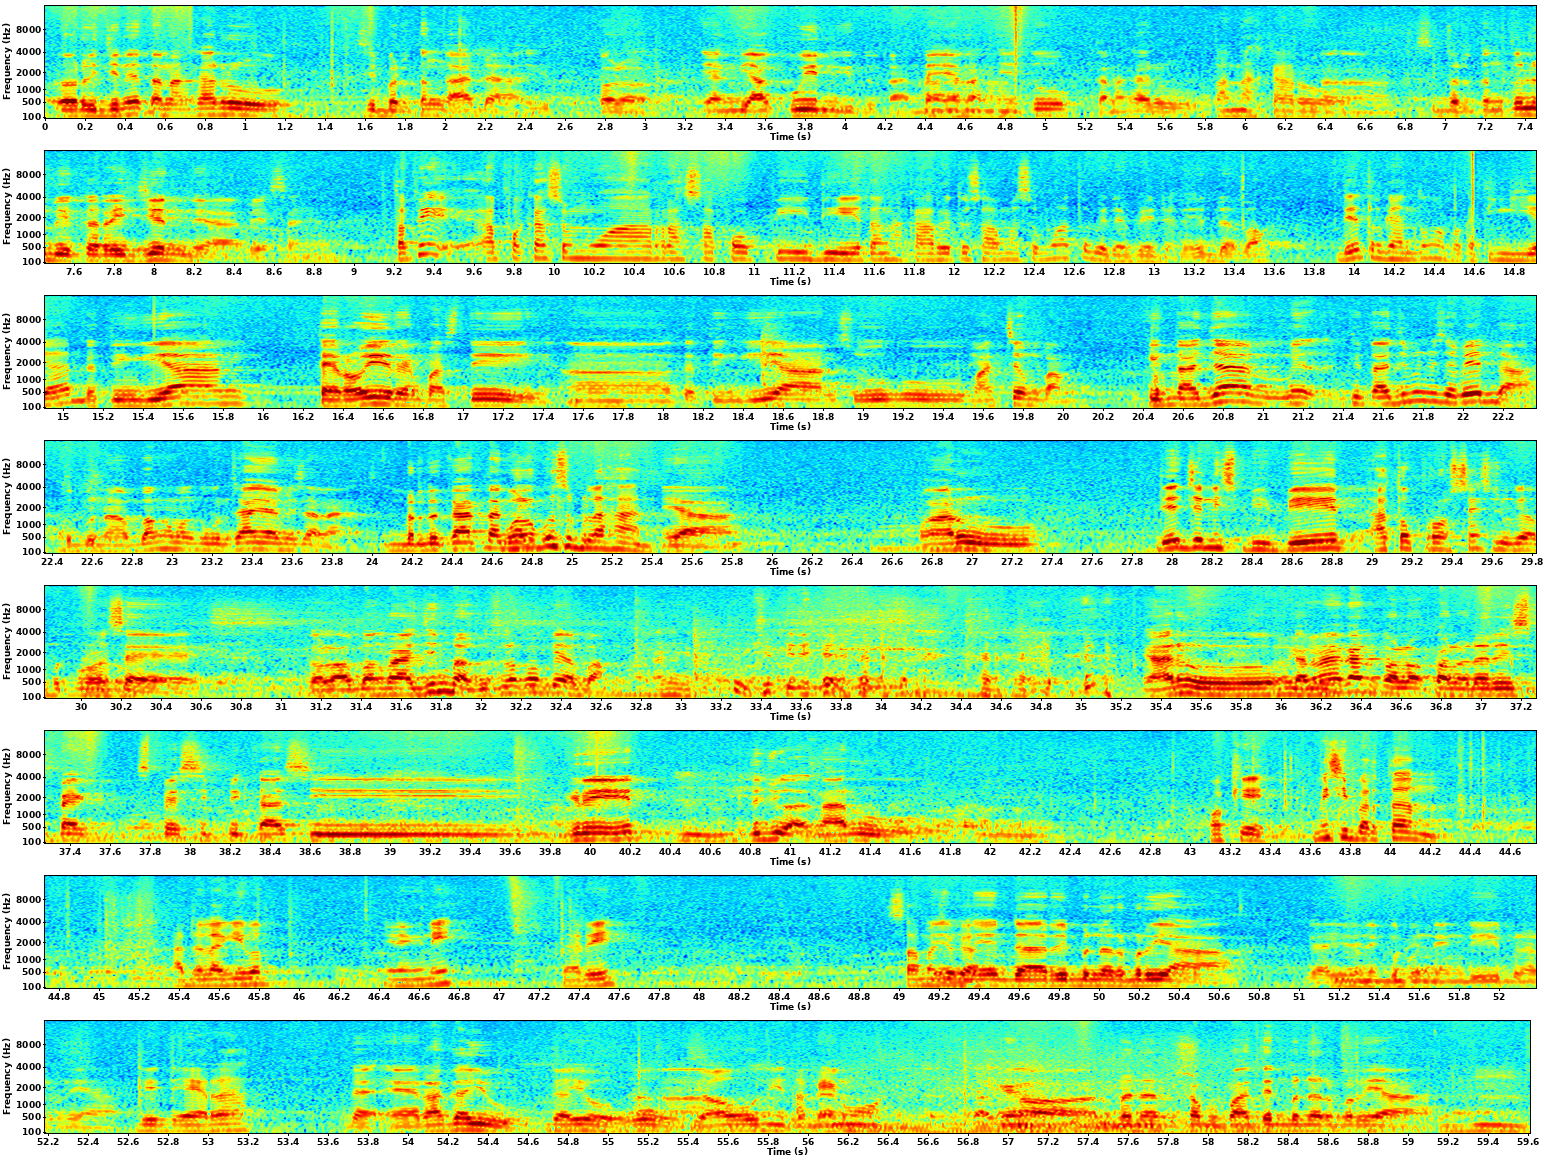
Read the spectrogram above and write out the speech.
originnya Tanah Karo, Siberteng nggak ada gitu. Kalau yang diakuin gitu kan, daerahnya itu Tanah Karo. Tanah Karo. Nah, Siberteng tuh lebih ke region ya biasanya. Tapi apakah semua rasa kopi di Tanah Karo itu sama semua atau beda-beda? Beda bang. Dia tergantung apa ketinggian? Ketinggian, teroir yang pasti, Eh, ketinggian, suhu, macem bang. Kita aja, kita aja pun bisa beda. Kebun abang sama kebun saya misalnya, berdekatan. nih. Walaupun sebelahan. Ya, pengaruh Dia jenis bibit atau proses juga berpengaruh. proses. Kalau abang rajin bagus lah kopi abang. Kan gitu. Ngaruh, karena kan kalau kalau dari spek spesifikasi grade itu juga ngaruh. Oke, ini Siberteng. Ada lagi bang? Yang ini dari sama juga Ini dari Bener Meriah. Gayo ini kebun yang di Bener Meriah. di daerah Daerah Gayo. Gayo. Wow, jauh nih Takengon. Takengon, bener Kabupaten Bener Meriah. Mhm.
